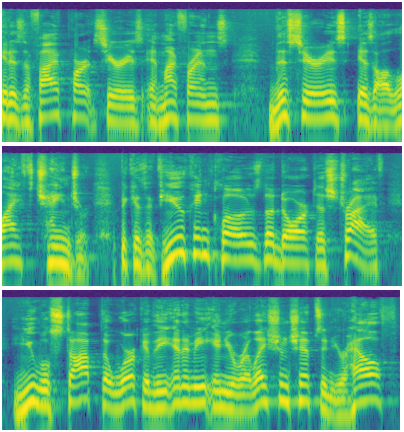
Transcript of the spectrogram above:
It is a five part series, and my friends, this series is a life changer because if you can close the door to strife, you will stop the work of the enemy in your relationships, in your health,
